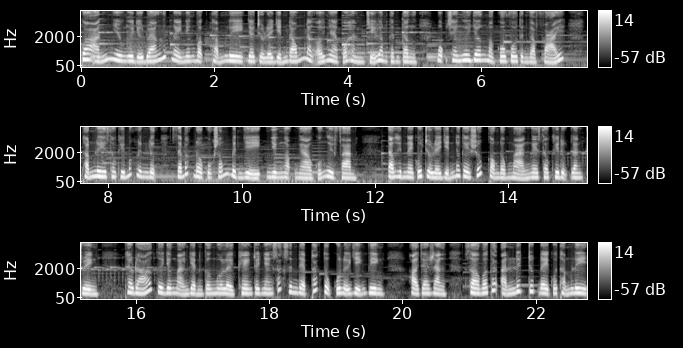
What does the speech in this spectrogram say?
Qua ảnh, nhiều người dự đoán lúc này nhân vật Thẩm Ly do Triệu Lệ Dĩnh đóng đang ở nhà của hành chỉ làm Canh tần, một chàng ngư dân mà cô vô tình gặp phải. Thẩm Ly sau khi mất linh lực sẽ bắt đầu cuộc sống bình dị nhưng ngọt ngào của người phàm. Tạo hình này của Triệu Lệ Dĩnh đã gây sốt cộng đồng mạng ngay sau khi được lan truyền. Theo đó, cư dân mạng dành cơn mưa lời khen cho nhan sắc xinh đẹp thoát tục của nữ diễn viên. Họ cho rằng, so với các ảnh lít trước đây của Thẩm Ly,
